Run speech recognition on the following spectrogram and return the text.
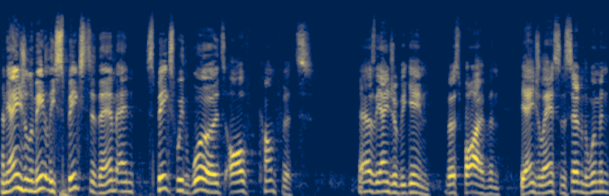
And the angel immediately speaks to them and speaks with words of comfort. Now, as the angel begin, verse 5, and the angel answered and said to the women,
